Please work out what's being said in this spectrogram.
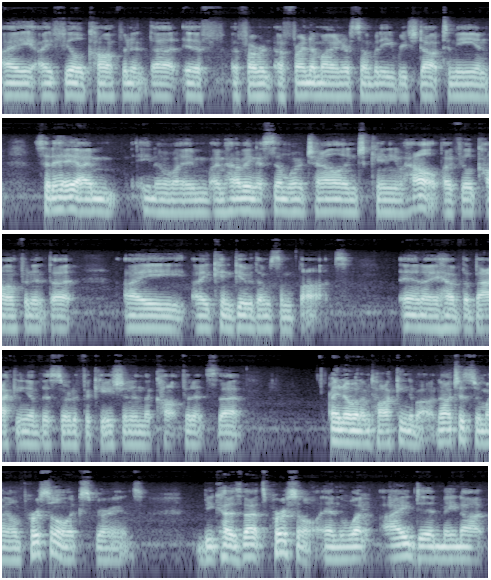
I, I feel confident that if a friend, a friend of mine or somebody reached out to me and said, "Hey, I'm you know I'm I'm having a similar challenge. Can you help?" I feel confident that I I can give them some thoughts, and I have the backing of this certification and the confidence that I know what I'm talking about, not just through my own personal experience, because that's personal, and what I did may not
